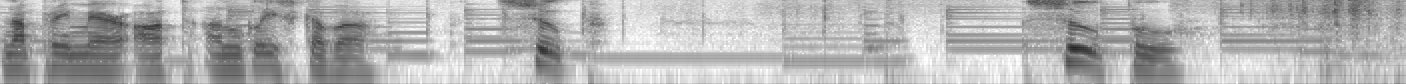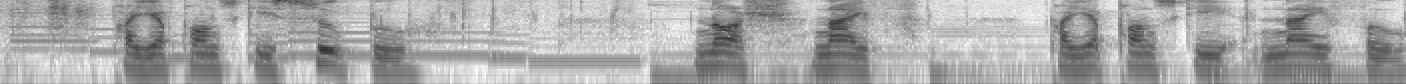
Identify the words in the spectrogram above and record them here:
Na przykład od angielskiego soup, supu, po japonski supu, noż, knife, по-японски найфу.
